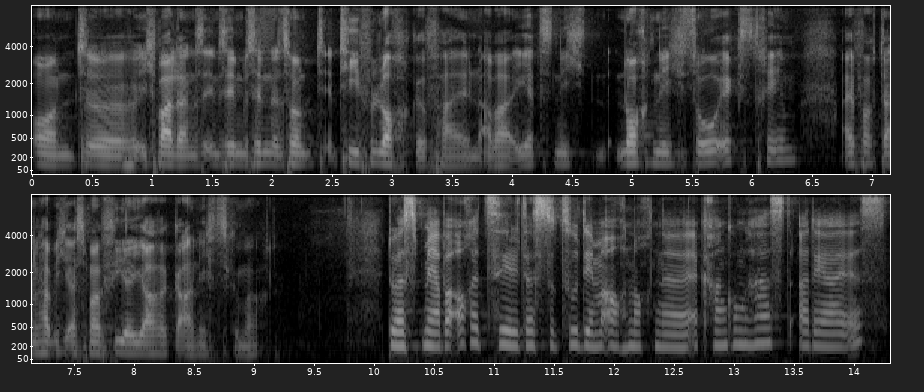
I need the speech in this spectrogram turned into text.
Und äh, ich war dann in dem Sinne so ein tiefen Loch gefallen, aber jetzt nicht, noch nicht so extrem. Einfach dann habe ich erstmal vier Jahre gar nichts gemacht. Du hast mir aber auch erzählt, dass du zudem auch noch eine Erkrankung hast, ADHS,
